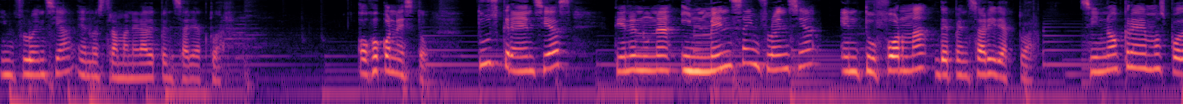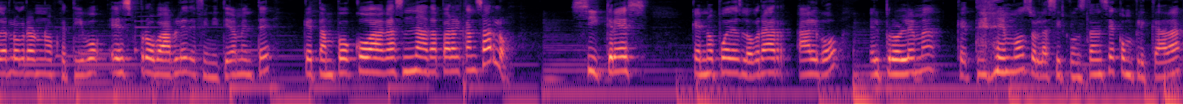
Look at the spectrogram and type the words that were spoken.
influencia en nuestra manera de pensar y actuar. Ojo con esto, tus creencias tienen una inmensa influencia en tu forma de pensar y de actuar. Si no creemos poder lograr un objetivo, es probable definitivamente que tampoco hagas nada para alcanzarlo. Si crees que no puedes lograr algo, el problema que tenemos o la circunstancia complicada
